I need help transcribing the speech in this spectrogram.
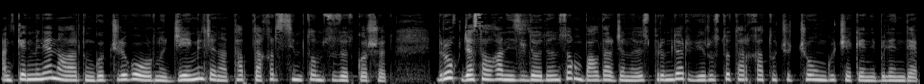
Анткени менен алардын көпчүлүгү ооруну жеңил жана таптакыр симптомсуз өткөрүшөт. Бирок жасалган изилдөөдөн соң балдар жана өспүрүмдөр вирусту таркатуучу чоң күч экени билинди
